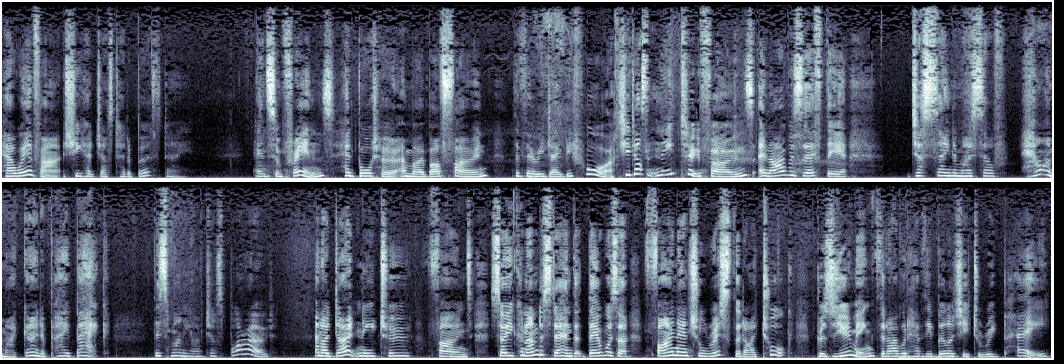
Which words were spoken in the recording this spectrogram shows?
However, she had just had a birthday, and some friends had bought her a mobile phone the very day before. She doesn't need two phones, and I was left there just saying to myself, how am I going to pay back this money I've just borrowed? And I don't need two phones. So you can understand that there was a financial risk that I took, presuming that I would have the ability to repay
